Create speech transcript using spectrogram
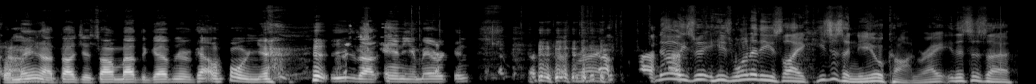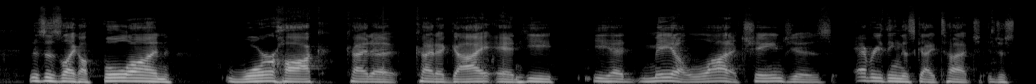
For me, I thought you were talking about the governor of California. He's not anti-American. right no he's he's one of these like he's just a neocon right this is a this is like a full-on war hawk kind of kind of guy and he he had made a lot of changes everything this guy touched it just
